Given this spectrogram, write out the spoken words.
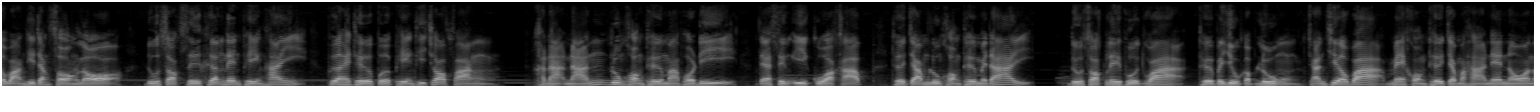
ระหว่างที่ทั้งสองรอดูซอกซื้อเครื่องเล่นเพลงให้ เพื่อให้เธอเปิดเพลงที่ชอบฟัง ขณะนั้นลุงของเธอมาพอดี แต่ซึงอีกลัวครับ เธอจำลุงของเธอไม่ได้ ดูซอกเลยพูดว่า เธอไปอยู่กับลุง ฉันเชื่อว่าแม่ของเธอจะมาหาแน่นอน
